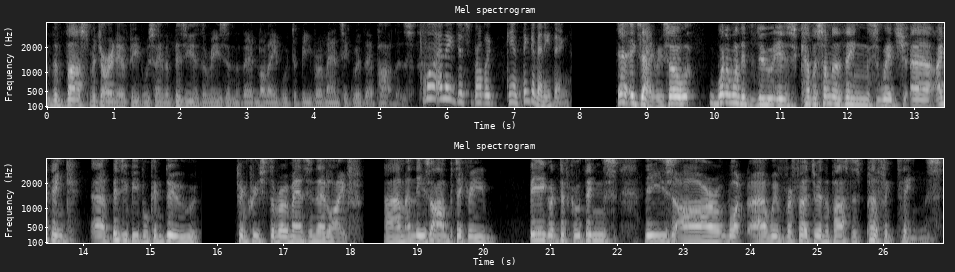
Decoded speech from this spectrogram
the vast majority of people say that busy is the reason that they're not able to be romantic with their partners. Well, and they just probably can't think of anything. Yeah, exactly. So what I wanted to do is cover some of the things which uh, I think uh, busy people can do to increase the romance in their life. Um, and these aren't particularly big or difficult things. These are what uh, we've referred to in the past as perfect things.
